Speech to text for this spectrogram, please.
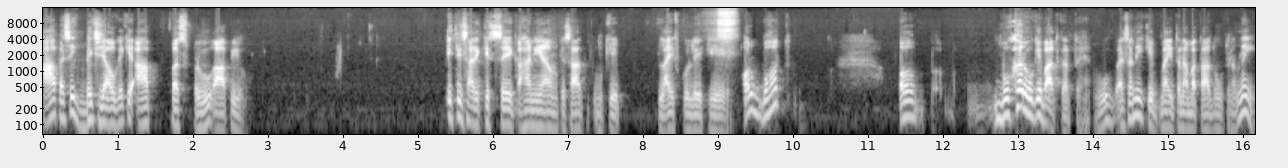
आप ऐसे बिछ जाओगे कि आप बस प्रभु आप ही हो। इतनी सारी किस्से, कहानियाँ उनके साथ, उनके लाइफ को लेके और बहुत, और मुखर होके बात करते हैं। वो ऐसा नहीं कि मैं इतना बता दूँ, उतना नहीं।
